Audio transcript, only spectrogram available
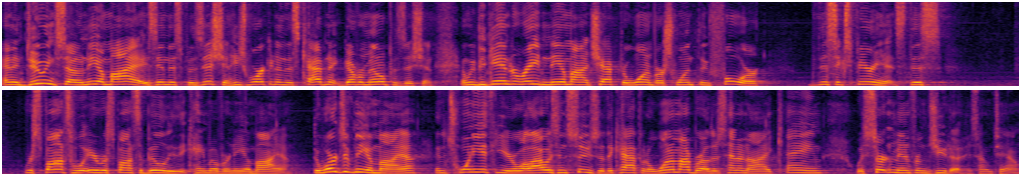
And in doing so, Nehemiah is in this position. He's working in this cabinet governmental position. And we began to read in Nehemiah chapter 1, verse 1 through 4, this experience, this responsible irresponsibility that came over Nehemiah. The words of Nehemiah in the 20th year, while I was in Susa, the capital, one of my brothers, Hananiah, came with certain men from Judah, his hometown.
